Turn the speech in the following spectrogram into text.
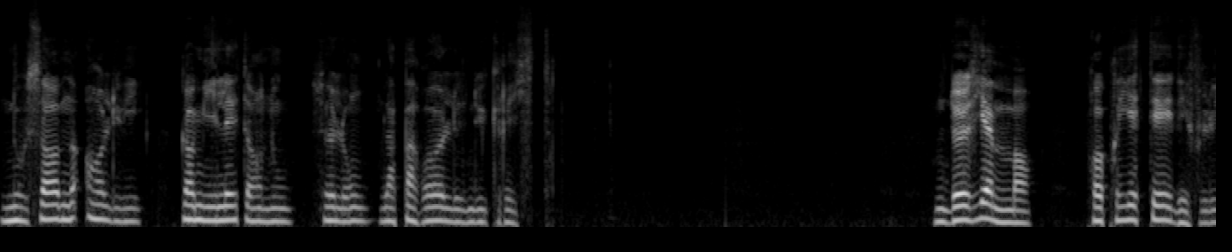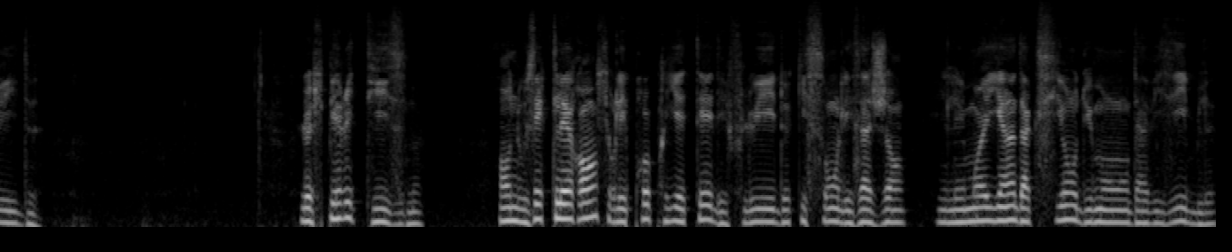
Nous sommes en lui comme il est en nous, selon la parole du Christ. Deuxièmement, propriété des fluides. Le spiritisme en nous éclairant sur les propriétés des fluides qui sont les agents et les moyens d'action du monde invisible,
